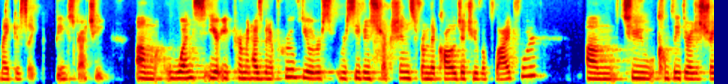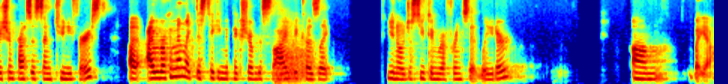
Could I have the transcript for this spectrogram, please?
mic is like being scratchy. Um, once your e-permit has been approved, you'll rec- receive instructions from the college that you've applied for um, to complete the registration process on CUNY first. Uh, I would recommend like just taking a picture of the slide because like, you know, just you can reference it later. Um, but yeah.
